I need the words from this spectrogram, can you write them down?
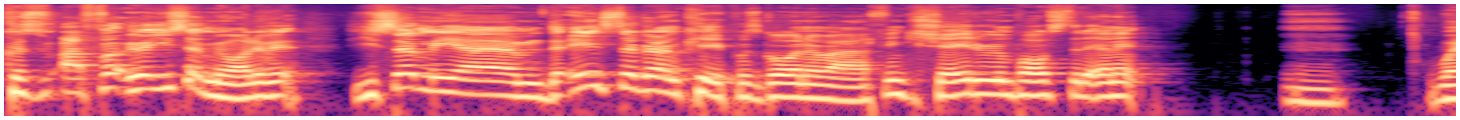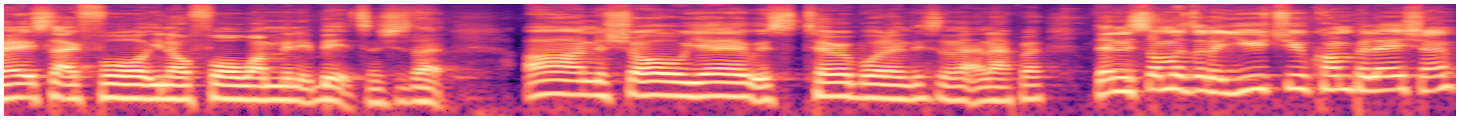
Cause I thought you sent me all of it. You sent me um the Instagram clip was going around. I think Shade Room posted it in it, Mm. where it's like four, you know, four one minute bits, and she's like, "Oh, on the show, yeah, it was terrible and this and that and happened." Then someone's done a YouTube compilation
